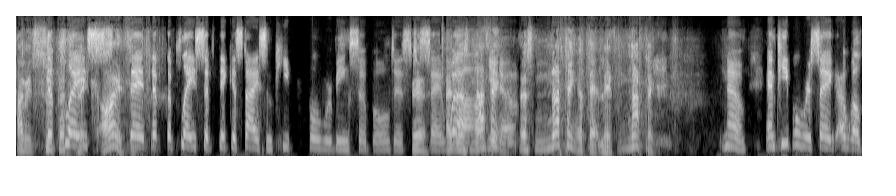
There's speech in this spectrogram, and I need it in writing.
I mean, the place thick ice. the, the, the place of thickest ice and people were being so bold as to Yeah. say and well there's nothing. you know There's nothing at that left. Nothing. no and people were saying oh well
